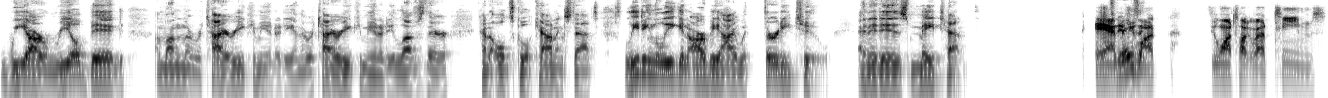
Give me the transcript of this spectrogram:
we are real big among the retiree community, and the retiree community loves their kind of old school accounting stats. Leading the league in RBI with 32, and it is May 10th. And if you want, if you want to talk about teams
